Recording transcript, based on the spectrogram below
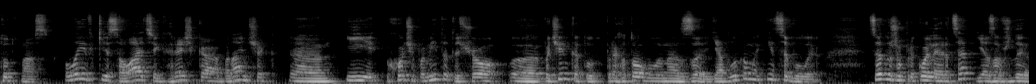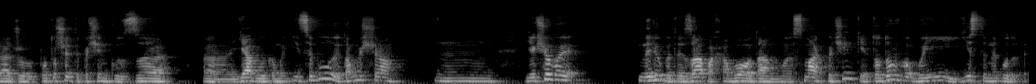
Тут у нас оливки, салатик, гречка, бананчик. І хочу помітити, що печінка тут приготовлена з яблуками і цибулею. Це дуже прикольний рецепт. Я завжди раджу потушити печінку з яблуками і цибулею, тому що якщо ви не любите запах або там смак печінки, то довго ви її їсти не будете.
